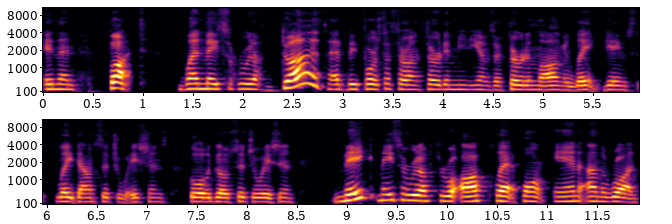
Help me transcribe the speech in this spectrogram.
And then, but when Mason Rudolph does have to be forced to throw on third and mediums or third and long or late games, late down situations, goal to go situations, make Mason Rudolph throw off platform and on the run.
